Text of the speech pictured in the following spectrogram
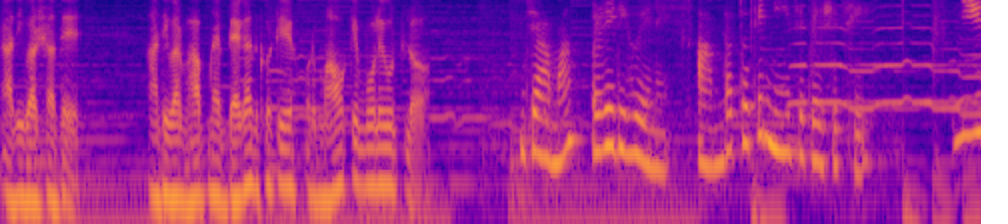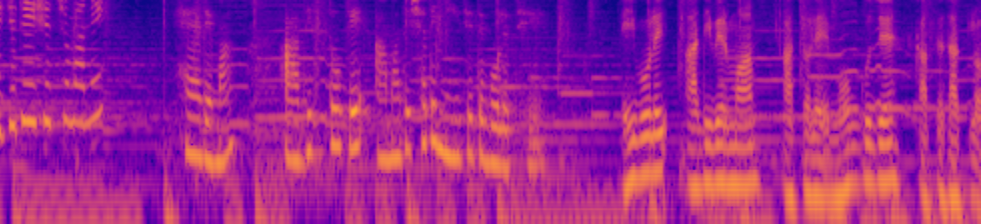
আদিবার সাথে। আদিবার ভাবনায় ব্যাঘাত ঘটিয়ে ওর মাওকে বলে উঠল যা মা রেডি হয়ে নে। আমরা তোকে নিয়ে যেতে এসেছি। নিয়ে যেতে এসেছ মানে? হ্যাঁ রে মা আদিপ তোকে আমাদের সাথে নিয়ে যেতে বলেছে। এই বলেই আদিবের মা আঁচলে মুখ গুজে কাঁদতে থাকল।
